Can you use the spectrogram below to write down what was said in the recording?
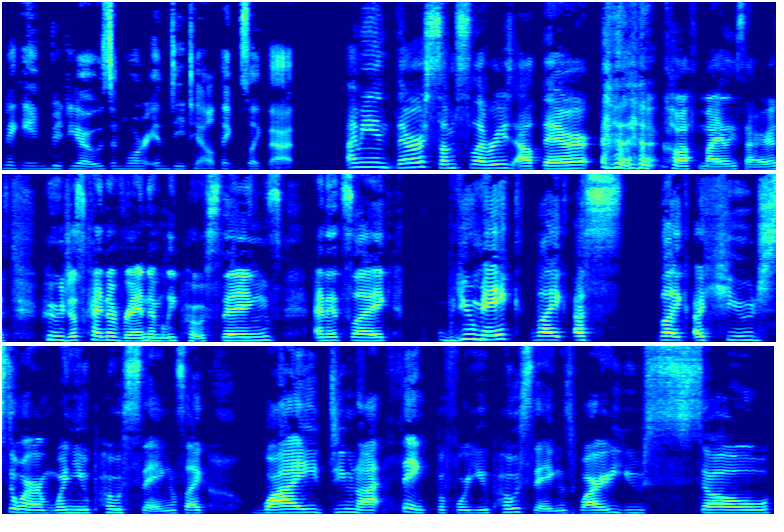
making videos and more in detail things like that. I mean, there are some celebrities out there, cough Miley Cyrus, who just kind of randomly post things, and it's like you make like a like a huge storm when you post things. Like, why do you not think before you post things? Why are you so?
